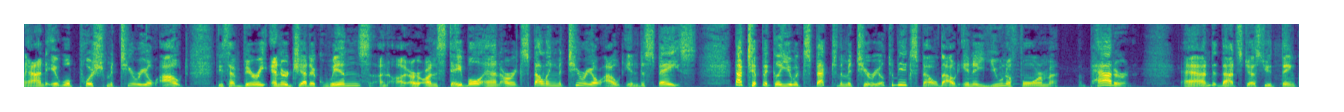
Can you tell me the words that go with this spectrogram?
and it will push material out. These have very energetic winds and are unstable and are expelling material out into space. Now typically you expect the material to be expelled out in a uniform pattern. And that's just you'd think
